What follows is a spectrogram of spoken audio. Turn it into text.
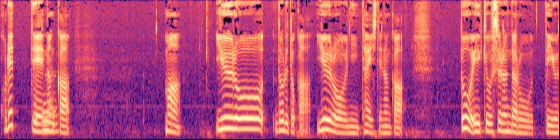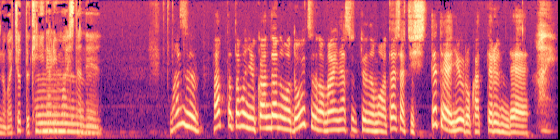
これってなんか、うん、まあ、ユーロドルとかユーロに対してなんか、どう影響するんだろうっていうのがちょっと気になりましたね。まず、パッと頭に浮かんだのは、ドイツがマイナスっていうのも私たち知っててユーロ買ってるんで、はい、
